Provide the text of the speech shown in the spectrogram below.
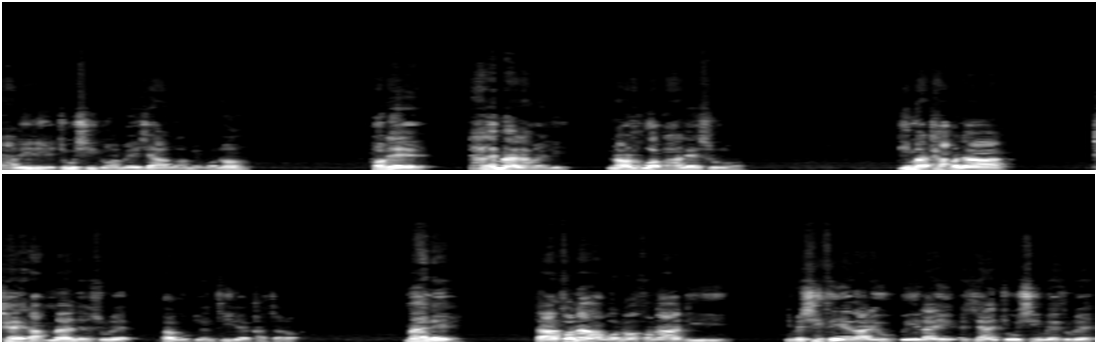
ဒါလေးတွေအကျိုးရှိသွားမယ်ရသွားမယ်ပေါ့နော်ဟုတ်တယ်ဒါလည်းမှန်တာပဲလေနောက်တစ်ခုကဘာလဲဆိုတော့ဒီမှာဌာပနာထဲတာမှန်တယ်ဆိုတော့ဘက်ကိုပြန်ကြည့်တဲ့အခါကျတော့မှန်တယ်ဒါဆွမ်းနာပေါ့နော်ဆွမ်းနာဒီဒီမရှိသင်ရသားတွေကိုပေးလိုက်ရင်အရန်ကျိုးရှိမယ်ဆိုတော့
